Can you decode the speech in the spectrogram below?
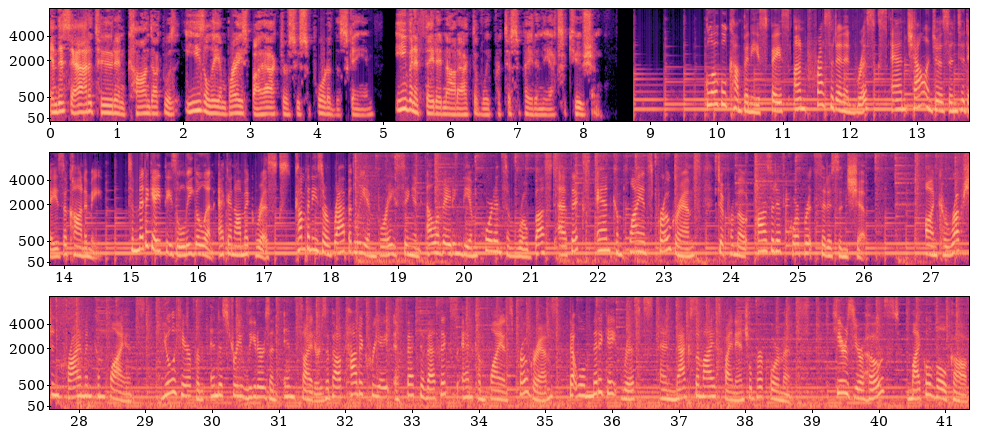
And this attitude and conduct was easily embraced by actors who supported the scheme, even if they did not actively participate in the execution. Global companies face unprecedented risks and challenges in today's economy. To mitigate these legal and economic risks, companies are rapidly embracing and elevating the importance of robust ethics and compliance programs to promote positive corporate citizenship. On corruption, crime, and compliance, you'll hear from industry leaders and insiders about how to create effective ethics and compliance programs that will mitigate risks and maximize financial performance. Here's your host, Michael Volkov.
